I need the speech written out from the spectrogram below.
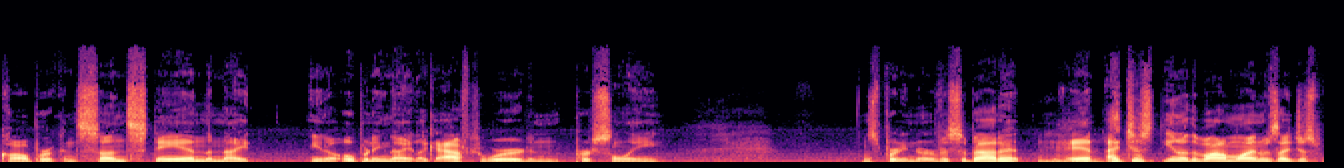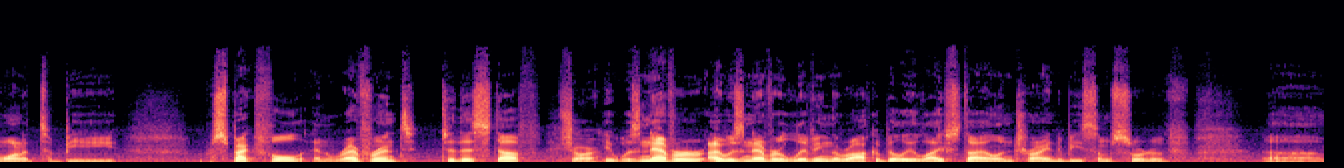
Carl Perkins' son Stan the night, you know, opening night, like afterward, and personally, I was pretty nervous about it. And I just, you know, the bottom line was I just wanted to be respectful and reverent to this stuff. Sure. It was never, I was never living the rockabilly lifestyle and trying to be some sort of, um,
